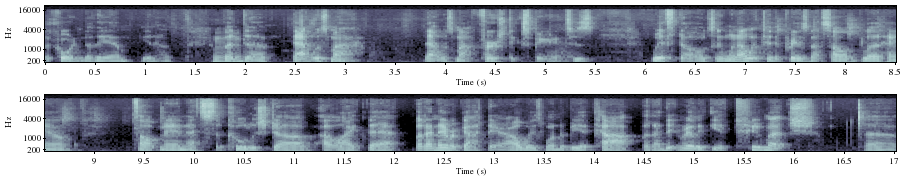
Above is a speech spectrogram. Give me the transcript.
according to them, you know. Mm-hmm. But uh, that was my that was my first experiences with dogs. And when I went to the prison, I saw the bloodhound. Thought, man, that's the coolest job. I like that, but I never got there. I always wanted to be a cop, but I didn't really give too much uh,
